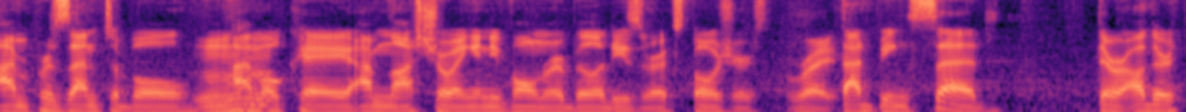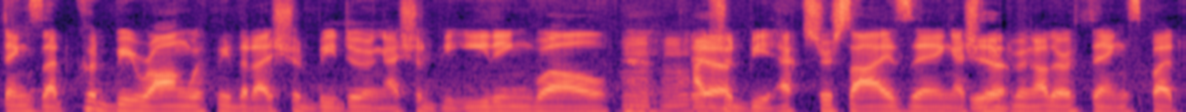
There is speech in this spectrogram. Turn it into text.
I'm presentable, mm-hmm. I'm okay, I'm not showing any vulnerabilities or exposures. Right. That being said, there are other things that could be wrong with me that I should be doing. I should be eating well. Mm-hmm. I Yeah. should be exercising. I should Yeah. be doing other things. But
